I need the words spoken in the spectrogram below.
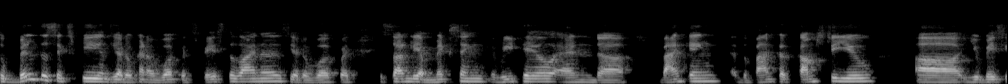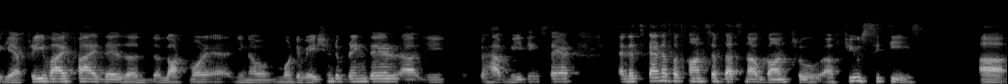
to build this experience. You have to kind of work with space designers. You have to work with suddenly a mixing retail and uh, banking. The banker comes to you. Uh, you basically have free Wi-Fi. There's a, a lot more, uh, you know, motivation to bring there. Uh, you, to have meetings there, and it's kind of a concept that's now gone through a few cities Uh,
